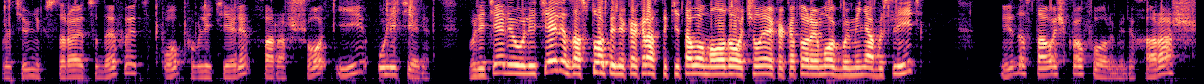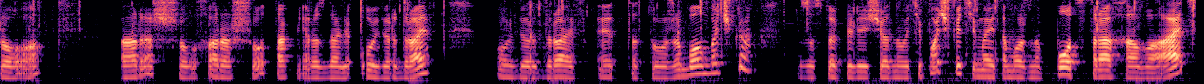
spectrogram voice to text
Противник старается дефать. Оп, влетели. Хорошо. И улетели. Влетели, улетели. Застопили как раз-таки того молодого человека, который мог бы меня бы слить. И доставочку оформили. Хорошо. Хорошо, хорошо. Так, мне раздали овердрайв. Овердрайв это тоже бомбочка. Застопили еще одного типочка. Тиммейта можно подстраховать,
